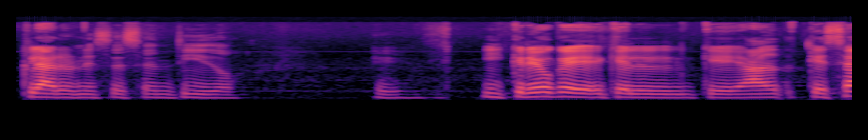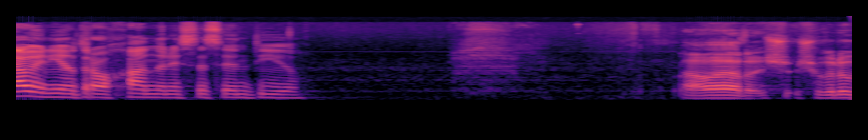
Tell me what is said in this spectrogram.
claro en ese sentido. y creo que, que, se ha venido trabajando en ese sentido. A ver, yo, creo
